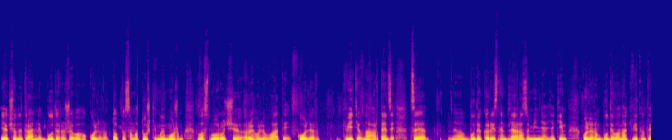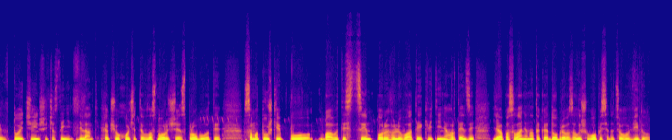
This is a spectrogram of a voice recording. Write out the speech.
І якщо нейтральний, буде рожевого кольору. Тобто самотужки ми можемо власноруч регулювати колір квітів на гортензії. Це е, буде корисним для розуміння, яким кольором буде вона квітнути в той чи іншій частині ділянки. Якщо хочете власноруч спробувати самотужки побавитись цим, порегулювати квітіння гортензії, я посилання на таке добриво залишу в описі до цього відео.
